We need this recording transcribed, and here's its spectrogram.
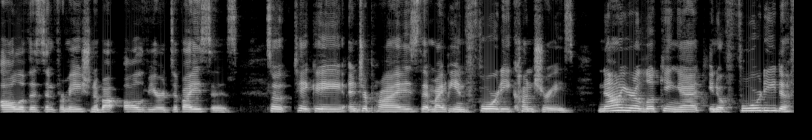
all of this information about all of your devices. So take a enterprise that might be in 40 countries. Now you're looking at, you know, 40 to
